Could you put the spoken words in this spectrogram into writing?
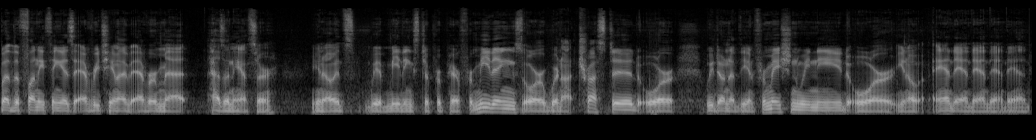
But the funny thing is, every team I've ever met has an answer. You know, it's we have meetings to prepare for meetings, or we're not trusted, or we don't have the information we need, or you know, and and and and and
